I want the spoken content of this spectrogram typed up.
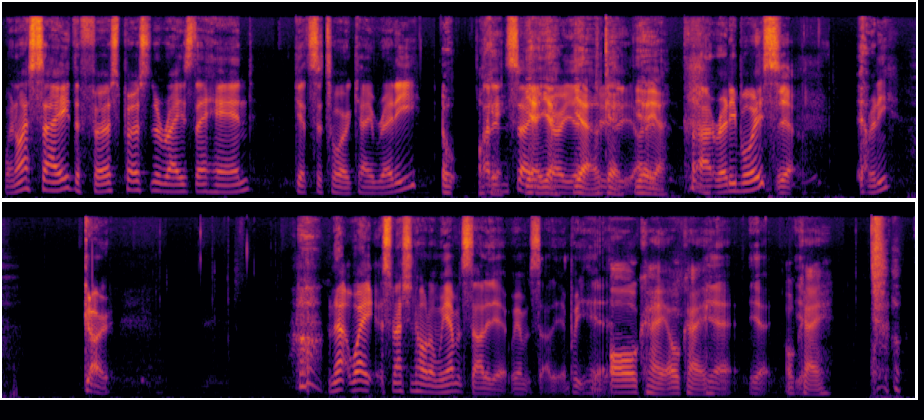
When I say the first person to raise their hand gets the toy, okay? Ready? Oh, okay. I didn't say yeah, yeah, go yet. yeah, okay, Juicy. yeah, yeah. All right, ready, boys? Yeah. Ready? Go. no, wait, smash and hold on. We haven't started yet. We haven't started yet. Put your hand. Okay, okay. Yeah, yeah. yeah.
